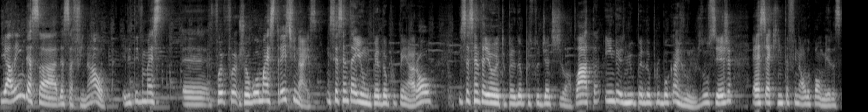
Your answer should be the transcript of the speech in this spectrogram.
e além dessa, dessa final, ele teve mais é, foi, foi, jogou mais três finais. Em 61 perdeu para o Penharol, em 68 perdeu para o Estudiantes de La Plata e em 2000 perdeu para o Boca Juniors. Ou seja, essa é a quinta final do Palmeiras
